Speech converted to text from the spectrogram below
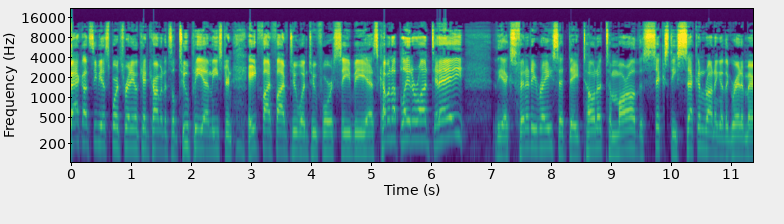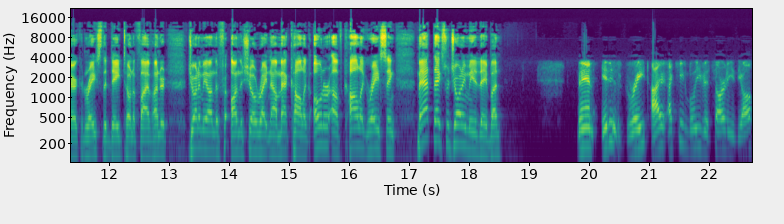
Back on CBS Sports Radio, Ken Carman until 2 p.m. Eastern, 855-2124-CBS. Coming up later on today, the Xfinity race at Daytona. Tomorrow, the 62nd running of the Great American Race, the Daytona 500. Joining me on the on the show right now, Matt Kaulig, owner of Kaulig Racing. Matt, thanks for joining me today, bud. Man, it is great. I, I can't believe it's already the off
